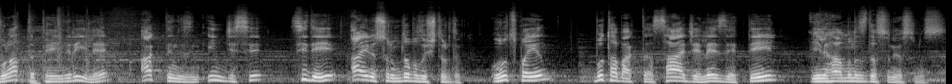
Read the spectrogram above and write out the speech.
burrata peyniri ile Akdeniz'in incisi sideyi aynı sunumda buluşturduk. Unutmayın bu tabakta sadece lezzet değil, ilhamınızı da sunuyorsunuz.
